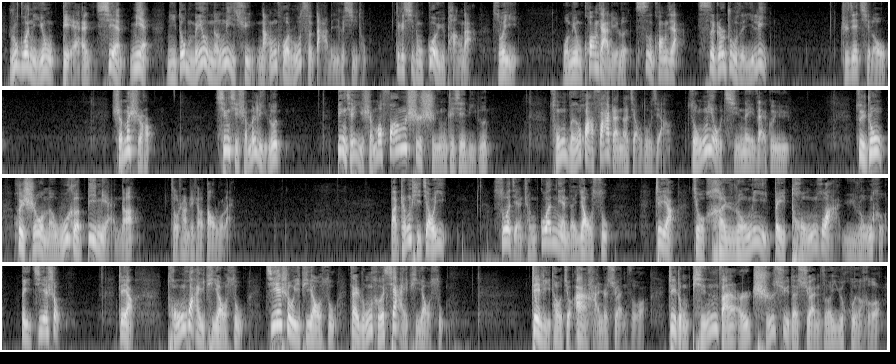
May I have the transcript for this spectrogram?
如果你用点、线、面，你都没有能力去囊括如此大的一个系统，这个系统过于庞大，所以我们用框架理论，四框架，四根柱子一立，直接起楼。什么时候兴起什么理论，并且以什么方式使用这些理论，从文化发展的角度讲，总有其内在规律，最终会使我们无可避免的走上这条道路来。把整体教义缩减成观念的要素，这样就很容易被同化与融合，被接受。这样，同化一批要素，接受一批要素，再融合下一批要素，这里头就暗含着选择。这种频繁而持续的选择与混合，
